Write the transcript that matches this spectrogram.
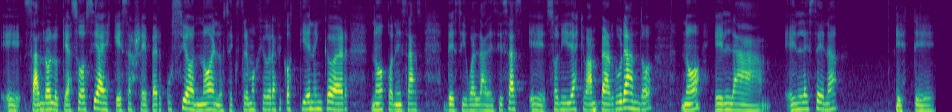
eh, Sandro lo que asocia es que esa repercusión ¿no? en los extremos geográficos tienen que ver ¿no? con esas desigualdades. Y esas son ideas que van perdurando ¿no? en, la, en la escena. Este,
